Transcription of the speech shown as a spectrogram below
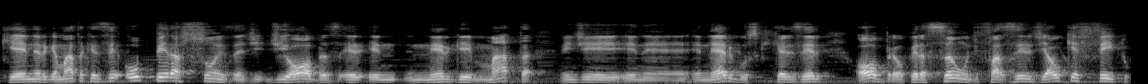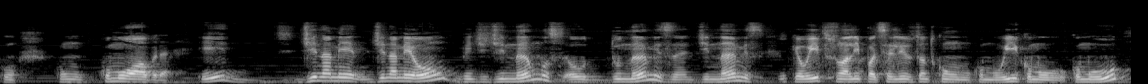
que é energemata quer dizer operações, né? De, de obras. Energemata vem de energos, que quer dizer obra, operação, de fazer, de algo que é feito com, com, como obra. E Diname, Dinameon vem de dinamos ou dunamis, né? Dinamis, que o Y ali pode ser lido tanto com, como I como, como U,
